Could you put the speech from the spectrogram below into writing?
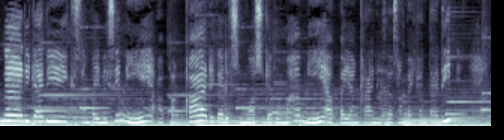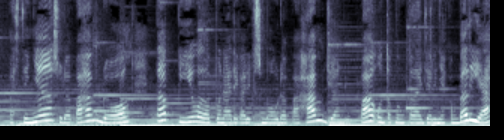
Nah, adik-adik, sampai di sini, apakah adik-adik semua sudah memahami apa yang Kak Anissa sampaikan tadi? Pastinya sudah paham dong, tapi walaupun adik-adik semua udah paham, jangan lupa untuk mempelajarinya kembali ya.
